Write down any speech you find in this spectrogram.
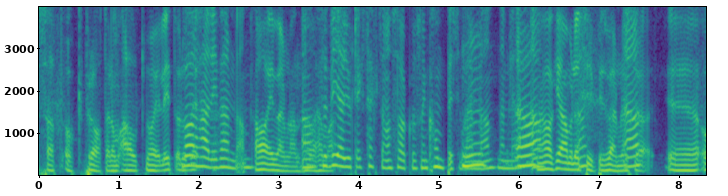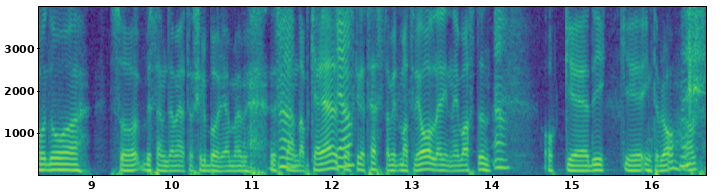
satt och pratade om allt möjligt. Och Var här i Värmland? Ja, i Värmland. Ja, för vi har gjort exakt samma sak hos en kompis i Mm. Värmland. Nämligen. Ja. Ja, okej, ja men det är typiskt värmländskt Ja. tror jag. Eh, och då så bestämde jag mig att jag skulle börja med en stand-up-karriär. Så Ja. jag skulle testa mitt material där inne i bastun. Och eh, det gick eh, inte bra alls.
